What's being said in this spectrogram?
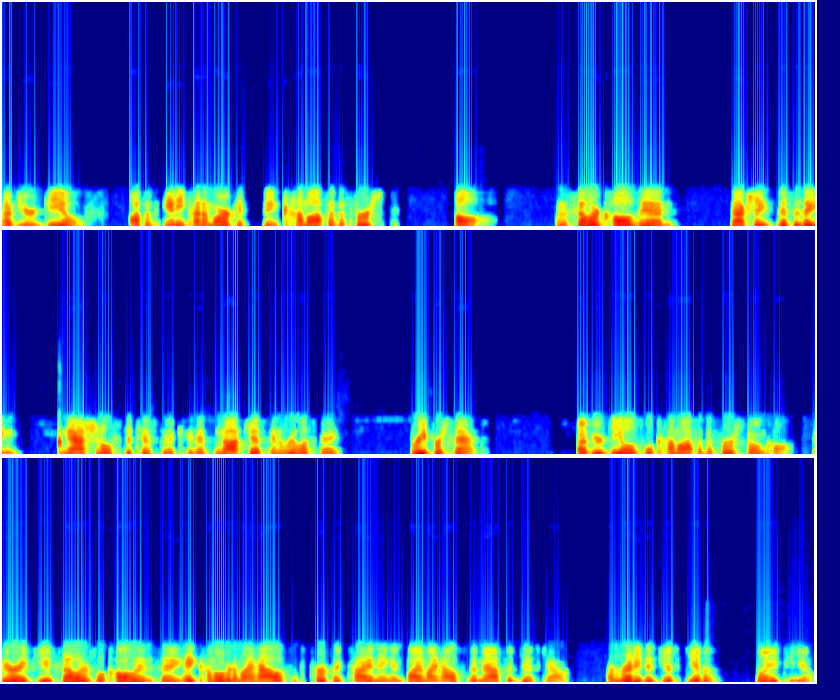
of your deals off of any kind of marketing come off of the first call. When a seller calls in, actually, this is a national statistic, and it's not just in real estate. 3% of your deals will come off of the first phone call. Very few sellers will call in saying, Hey, come over to my house. It's perfect timing and buy my house at a massive discount. I'm ready to just give it away to you.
